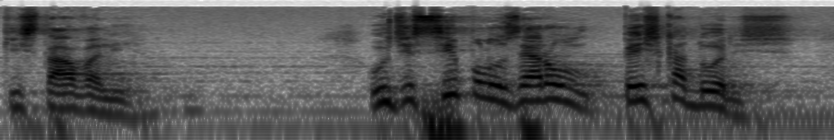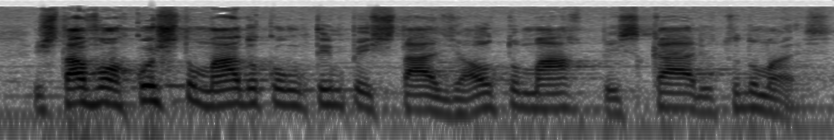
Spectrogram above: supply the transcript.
que estava ali. Os discípulos eram pescadores, estavam acostumados com tempestade, alto mar, pescar e tudo mais.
